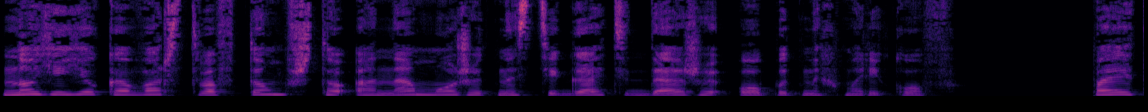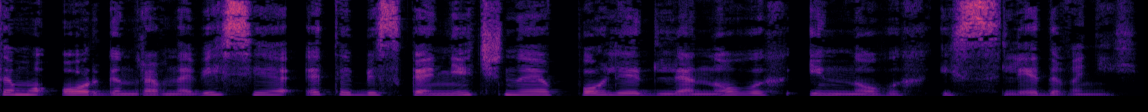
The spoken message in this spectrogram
но ее коварство в том, что она может настигать даже опытных моряков. Поэтому орган равновесия — это бесконечное поле для новых и новых исследований.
